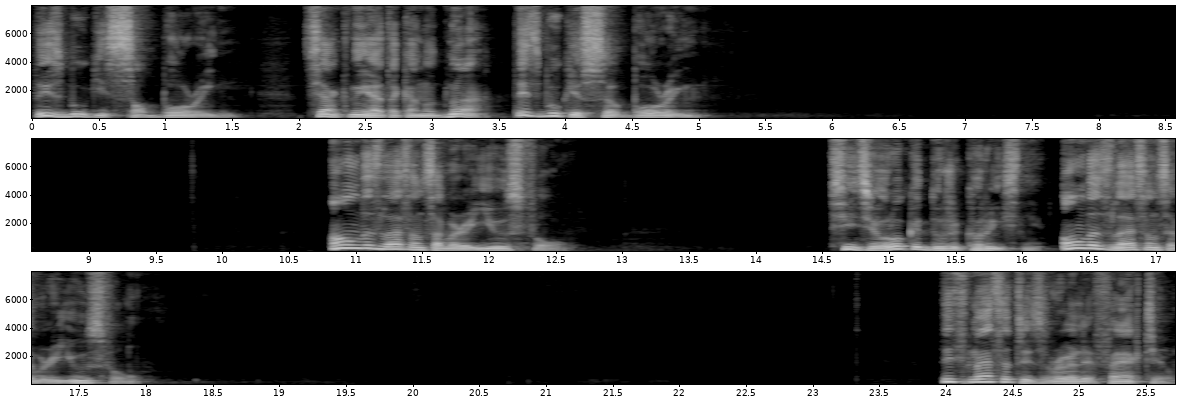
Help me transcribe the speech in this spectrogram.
This book is so boring. Ця книга така нудна. This book is so boring. All these lessons are very useful. Всі ці уроки дуже корисні. All these lessons are very useful. This method is really effective.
